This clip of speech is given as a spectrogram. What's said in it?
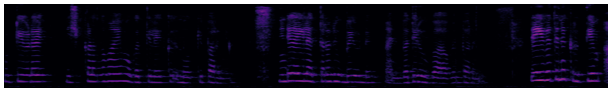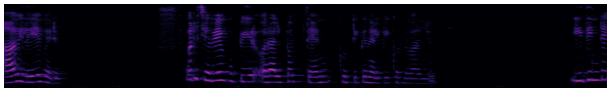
കുട്ടിയുടെ നിഷ്കളങ്കമായ മുഖത്തിലേക്ക് നോക്കി പറഞ്ഞു നിന്റെ കയ്യിൽ എത്ര രൂപയുണ്ട്? അൻപത് രൂപ അവൻ പറഞ്ഞു. ദൈവത്തിന് കൃത്യം ആ വിലയെ വരൂ. ഒരു ചെറിയ കുപ്പിയിൽ ഒരൽപ്പം തേൻ കുട്ടിക്ക് നൽകിക്കൊണ്ട് പറഞ്ഞു ഇതിന്റെ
